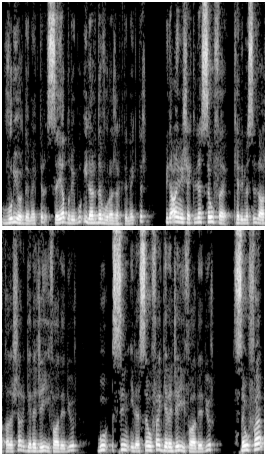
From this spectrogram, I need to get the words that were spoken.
vuruyor demektir. Seyadribu ileride vuracak demektir. Bir de aynı şekilde sevfe kelimesi de arkadaşlar geleceği ifade ediyor. Bu sin ile sevfe geleceği ifade ediyor. Sevfe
